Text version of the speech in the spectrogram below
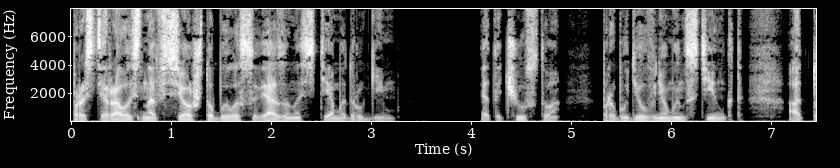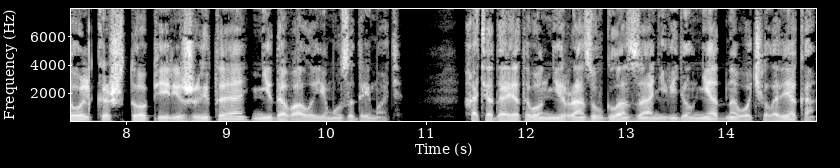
простиралась на все, что было связано с тем и другим. Это чувство пробудил в нем инстинкт, а только что пережитое не давало ему задремать. Хотя до этого он ни разу в глаза не видел ни одного человека,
